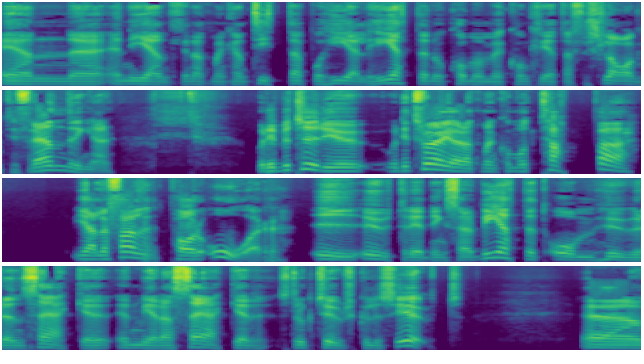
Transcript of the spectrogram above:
än, eh, än egentligen att man kan titta på helheten och komma med konkreta förslag till förändringar. Och Det betyder ju, och det tror jag gör att man kommer att tappa i alla fall ett par år i utredningsarbetet om hur en, säker, en mera säker struktur skulle se ut. Eh,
